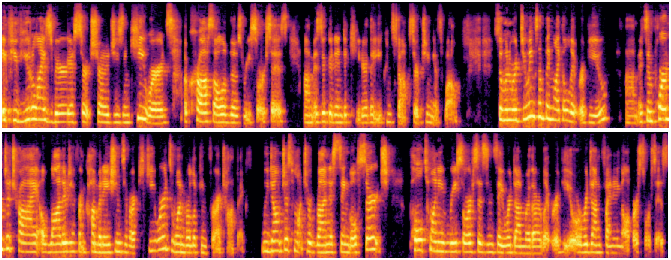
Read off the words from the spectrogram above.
If you've utilized various search strategies and keywords across all of those resources um, is a good indicator that you can stop searching as well. So when we're doing something like a lit review, um, it's important to try a lot of different combinations of our keywords when we're looking for our topic. We don't just want to run a single search, pull 20 resources and say we're done with our lit review or we're done finding all of our sources.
